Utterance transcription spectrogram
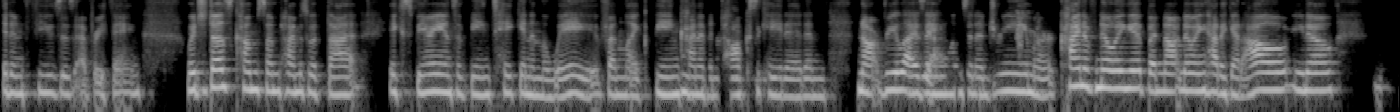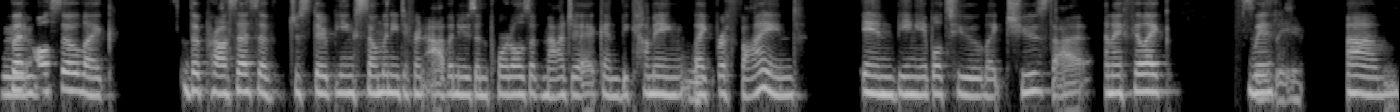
it infuses everything which does come sometimes with that experience of being taken in the wave and like being kind of mm-hmm. intoxicated and not realizing yeah. one's in a dream or kind of knowing it but not knowing how to get out you know mm-hmm. but also like the process of just there being so many different avenues and portals of magic and becoming mm-hmm. like refined in being able to like choose that and i feel like Absolutely. with um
